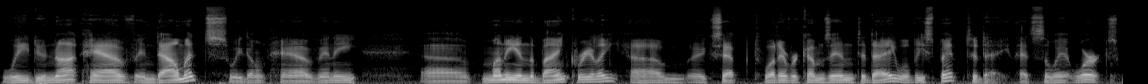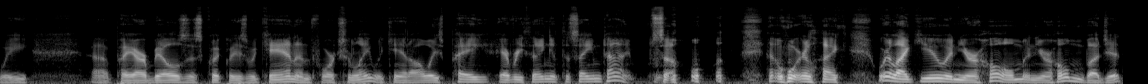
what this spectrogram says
We do not have endowments, we don't have any uh, money in the bank really, um, except whatever comes in today will be spent today. That's the way it works. We uh, pay our bills as quickly as we can. Unfortunately, we can't always pay everything at the same time. So we're like we're like you and your home and your home budget.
